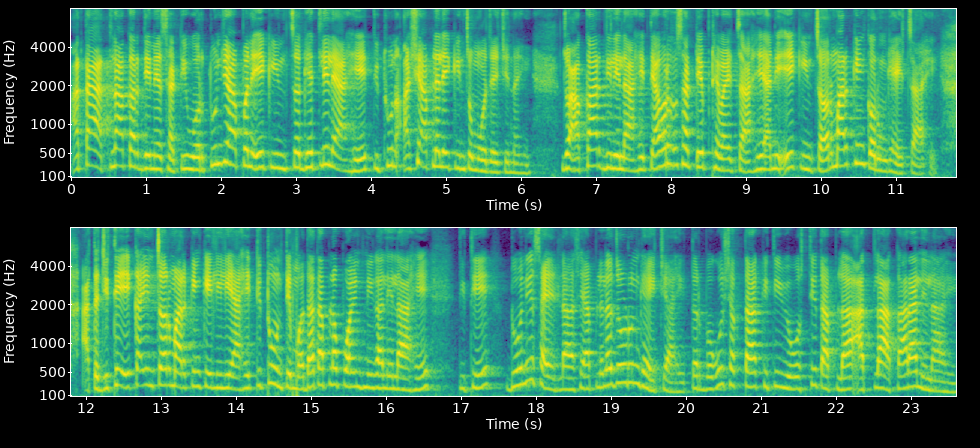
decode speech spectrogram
आता आतला आकार देण्यासाठी वरतून जे आपण एक इंच घेतलेले आहे तिथून असे आपल्याला एक इंच मोजायचे नाही. जो आकार दिलेला आहे त्यावर असा टेप ठेवायचा आहे आणि एक इंचावर मार्किंग करून घ्यायचं आहे. आता जिथे एका इंचावर मार्किंग केलेली आहे तिथून ते मधात आपला पॉईंट निघालेला आहे. तिथे दोन्ही साईडला असे आपल्याला जोडून घ्यायचे आहे. तर बघू शकता किती व्यवस्थित आपला आतला आकार आलेला आहे.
